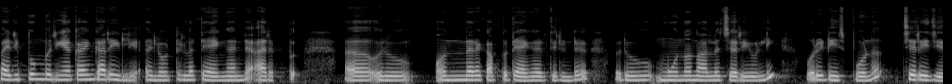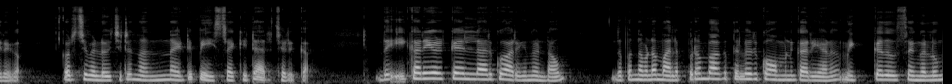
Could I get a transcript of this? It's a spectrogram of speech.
പരിപ്പും മുരിങ്ങക്കായും കറിയില്ലേ അതിലോട്ടുള്ള തേങ്ങാന്റെ അരപ്പ്. ഒരു ഒന്നര കപ്പ് തേങ്ങ എടുത്തിട്ടുണ്ട്. ഒരു മൂന്നോ നാലോ ചെറിയ ഉള്ളി ഒരു ടീസ്പൂണ് ചെറിയ ജീരകം. കുറച്ച് വെള്ളം ഒഴിച്ചിട്ട് നന്നായിട്ട് പേസ്റ്റാക്കിയിട്ട് അരച്ചെടുക്കുക ഇത് ഈ കറിയൊക്കെ എല്ലാവർക്കും അറിയുന്നുണ്ടാവും. ഇതിപ്പം നമ്മുടെ മലപ്പുറം ഭാഗത്തുള്ള ഒരു കോമൺ കറിയാണ്. മിക്ക ദിവസങ്ങളിലും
